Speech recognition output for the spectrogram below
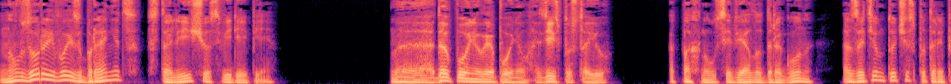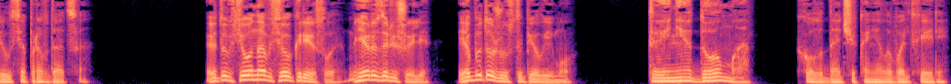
но взоры его избранниц стали еще свирепее. «А, да понял я, понял, здесь постою», — отмахнулся вяло дракон, а затем тотчас поторопился оправдаться. Это всего-навсего кресло. Мне разрешили. Я бы тоже уступил ему». «Ты не дома», — холодно отчеканила Вольтхейри.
